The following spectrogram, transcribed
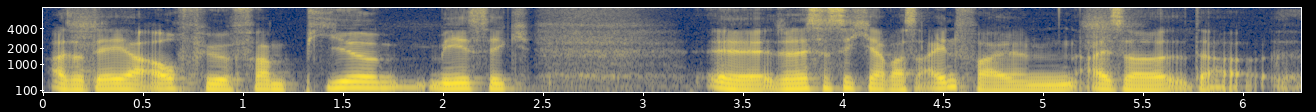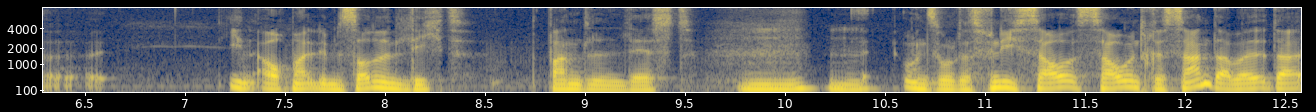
Also der ja auch für Vampir-mäßig, äh, da lässt er sich ja was einfallen, als er da äh, ihn auch mal im Sonnenlicht wandeln lässt. Mhm, mh. Und so, das finde ich sau, sau interessant, aber da,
